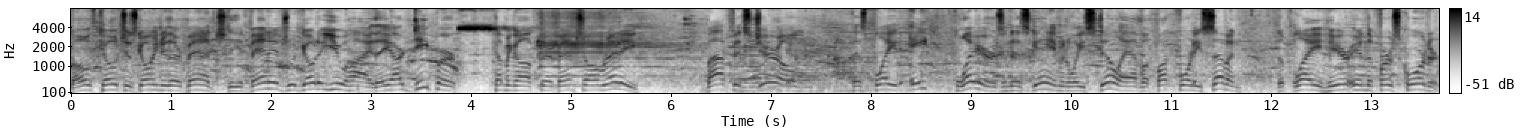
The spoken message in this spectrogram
Both coaches going to their bench. The advantage would go to U High. They are deeper coming off their bench already. Bob Fitzgerald has played eight players in this game, and we still have a buck 47 to play here in the first quarter.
